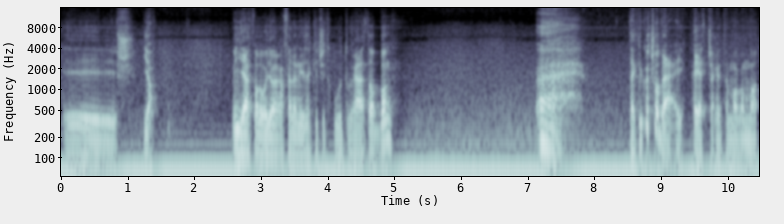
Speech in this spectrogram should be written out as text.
És... Ja. Mindjárt valahogy arra fele nézek kicsit kultúráltabban. Öh. Technika csodái. Helyet cseréltem magammal.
